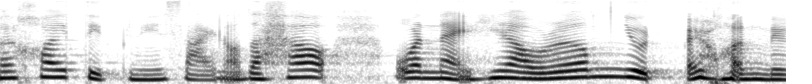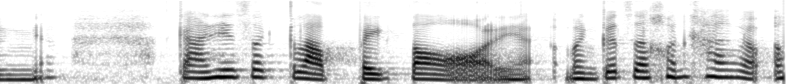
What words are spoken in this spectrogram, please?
ค่อยๆ ติดเป็นนิสัยเนาะแต่ถ้าวันไหนที่เราเริ่มหยุดไปวันหนึ่งเนี่ย การที่จะกลับไปต่อเนี่ย มันก็จะค่อนข้างแบบเอ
